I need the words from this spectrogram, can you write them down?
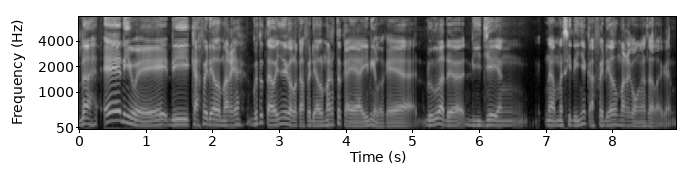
Nah, anyway, di Cafe Del Mar ya. Gue tuh taunya kalau Cafe Del Mar tuh kayak ini loh, kayak dulu ada DJ yang nama CD-nya Cafe Del Mar kalau nggak salah kan.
